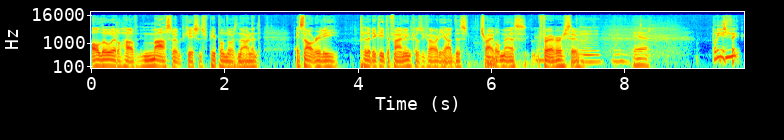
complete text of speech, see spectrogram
although it'll have massive implications for people in Northern Ireland, it's not really politically defining because we've already had this tribal mess forever. So Mm, mm. Yeah. What do you, think?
